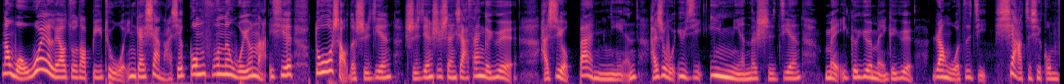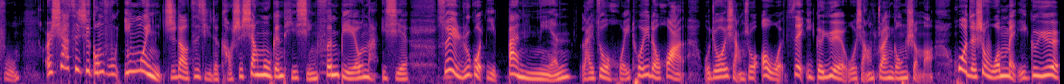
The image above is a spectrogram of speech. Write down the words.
那我为了要做到 B two，我应该下哪些功夫呢？我有哪一些多少的时间？时间是剩下三个月，还是有半年，还是我预计一年的时间？每一个月，每一个月，让我自己下这些功夫。而下这些功夫，因为你知道自己的考试项目跟题型分别有哪一些，所以如果以半年来做回推的话，我就会想说：哦，我这一个月我想要专攻什么？或者是我每一个月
